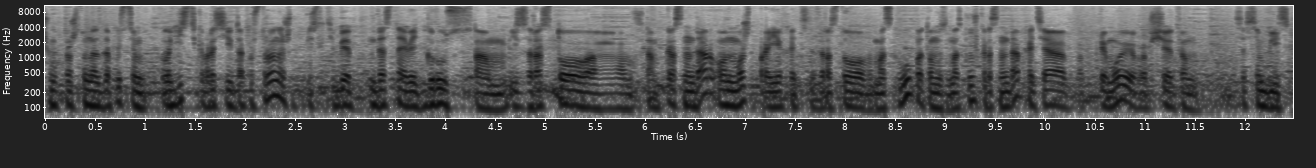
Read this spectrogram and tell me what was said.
Почему? Потому что у нас, допустим, логистика в России так устроена, что если тебе доставить груз там, из Ростова в там, Краснодар, он может проехать из Ростова в Москву, потом из Москвы в Краснодар, хотя прямой вообще там совсем близко.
